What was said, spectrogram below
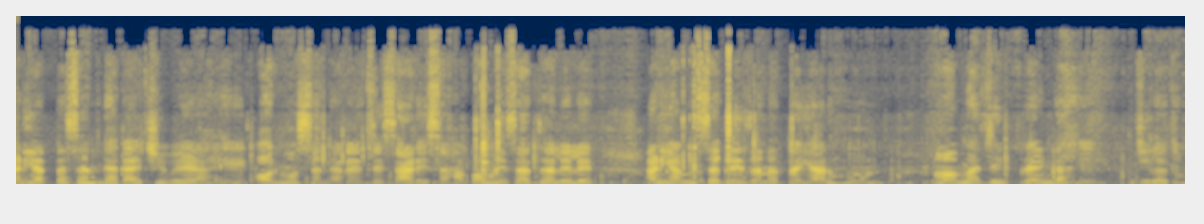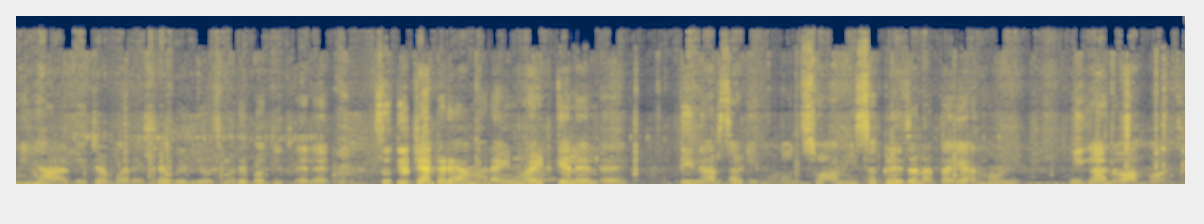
आणि आता संध्याकाळची वेळ आहे. ऑलमोस्ट संध्याकाळचे साडेसहा पावणे सात झालेले आहेत. आणि आम्ही सगळेजण तयार होऊन माझी एक फ्रेंड आहे जिला तुम्ही ह्या आधीच्या बऱ्याचशा व्हिडिओजमध्ये बघितलेलं आहे. सो तिच्याकडे आम्हाला इन्व्हाइट केलेलं आहे. डिनरसाठी म्हणून. सो आम्ही सगळेजण तयार होऊन निघालो आहोत.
